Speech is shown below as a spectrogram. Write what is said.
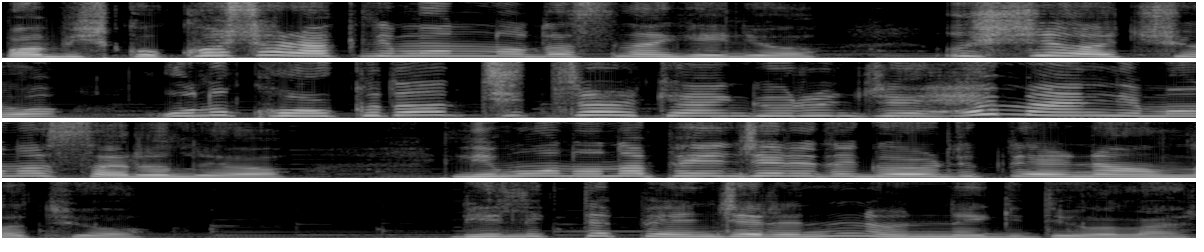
Babişko koşarak limonun odasına geliyor. Işığı açıyor. Onu korkudan titrerken görünce hemen limona sarılıyor. Limon ona pencerede gördüklerini anlatıyor. Birlikte pencerenin önüne gidiyorlar.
